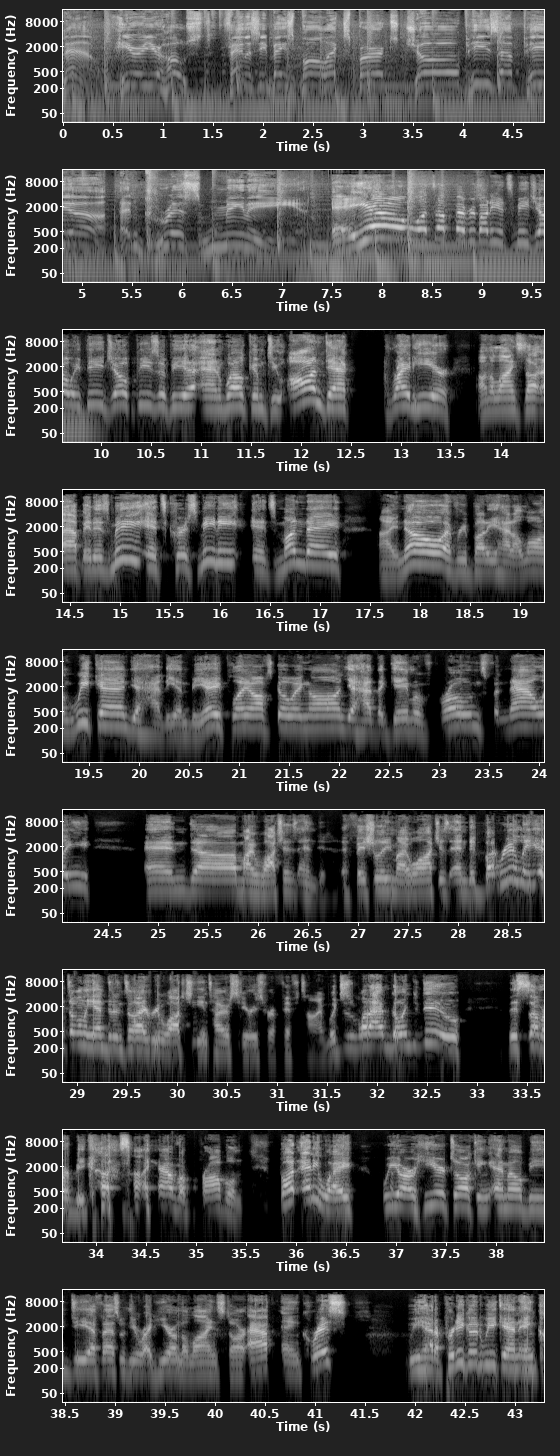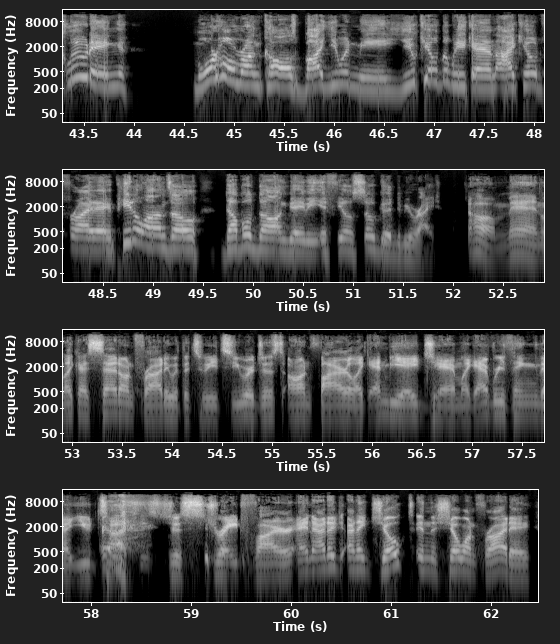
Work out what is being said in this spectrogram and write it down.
Now, here are your hosts, fantasy baseball experts Joe Pisapia and Chris Meaney. Hey, yo, what's up, everybody? It's me, Joey P, Joe Pisapia, and welcome to On Deck right here on the Line Star app. It is me, it's Chris Meaney. It's Monday. I know everybody had a long weekend. You had the NBA playoffs going on, you had the Game of Thrones finale, and uh, my watch has ended. Officially, my watch has ended, but really, it's only ended until I rewatch the entire series for a fifth time, which is what I'm going to do this summer because I have a problem. But anyway, we are here talking MLB DFS with you right here on the Line Star app. And Chris, we had a pretty good weekend, including more home run calls by you and me. You killed the weekend. I killed Friday. Pete Alonso, double dong, baby. It feels so good to be right. Oh man, like I said on Friday with the tweets, you were just on fire, like NBA Jam, like everything that you touch is just straight fire. And I and I joked in the show on Friday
